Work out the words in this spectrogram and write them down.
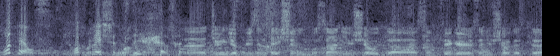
what else? What, questions do you have? Uh, during your presentation in Busan, you showed uh, some figures and you showed that the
